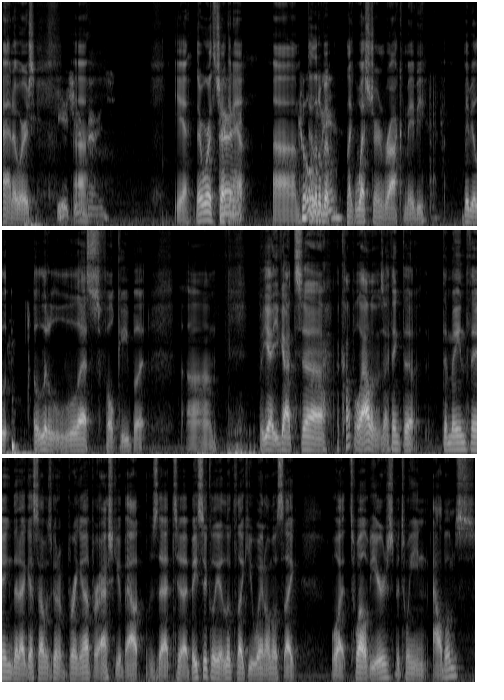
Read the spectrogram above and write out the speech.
I know words. Future Uh, Birds. Yeah, they're worth checking Alright. out. Um, Cool, a little bit like Western rock, maybe, maybe a, a little less folky, but, um, but yeah, you got uh, a couple albums. I think the the main thing that I guess I was going to bring up or ask you about was that uh, basically it looked like you went almost like what twelve years between albums,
